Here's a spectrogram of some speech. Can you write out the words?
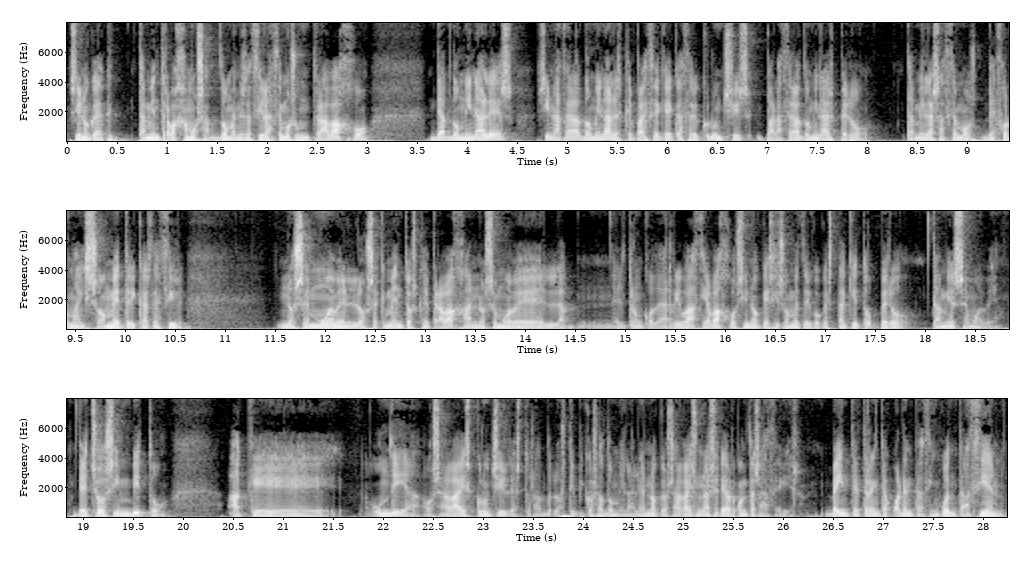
sino que también trabajamos abdomen. Es decir, hacemos un trabajo de abdominales sin hacer abdominales, que parece que hay que hacer crunchies para hacer abdominales, pero también las hacemos de forma isométrica, es decir, no se mueven los segmentos que trabajan, no se mueve el tronco de arriba hacia abajo, sino que es isométrico, que está quieto, pero también se mueve. De hecho, os invito a que un día os hagáis crunchies de estos, los típicos abdominales, ¿no? Que os hagáis una serie a ver cuántas hacéis. 20, 30, 40, 50, 100,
